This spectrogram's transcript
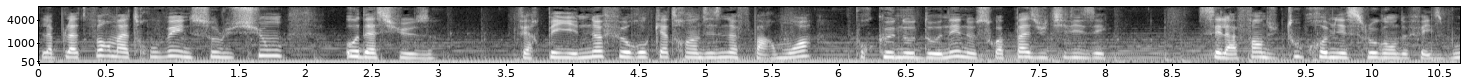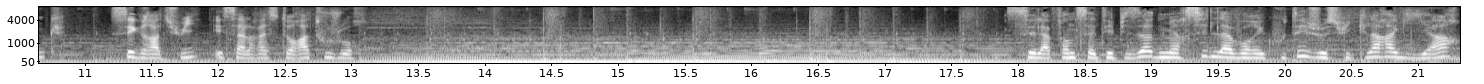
la plateforme a trouvé une solution audacieuse. Faire payer 9,99€ par mois pour que nos données ne soient pas utilisées. C'est la fin du tout premier slogan de Facebook. C'est gratuit et ça le restera toujours. C'est la fin de cet épisode, merci de l'avoir écouté, je suis Clara Guillard.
